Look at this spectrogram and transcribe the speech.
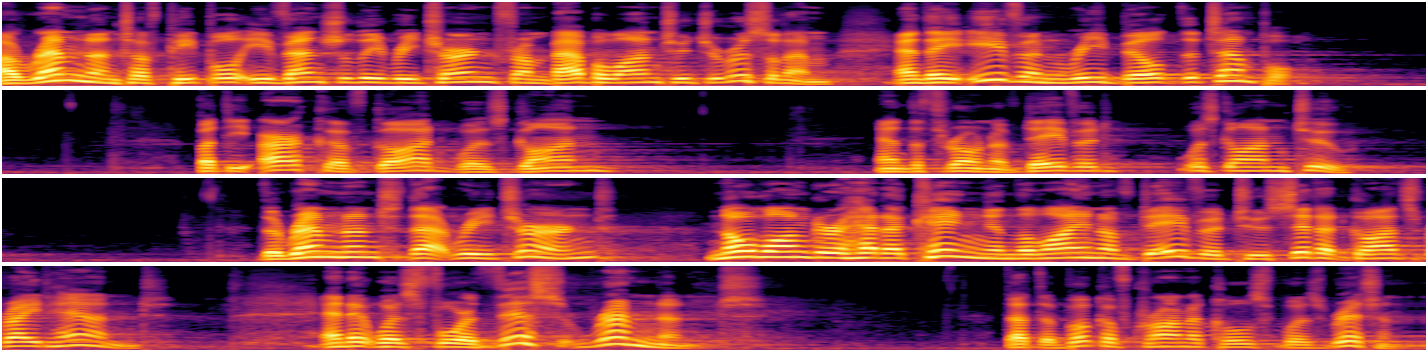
A remnant of people eventually returned from Babylon to Jerusalem, and they even rebuilt the temple. But the ark of God was gone and the throne of David was gone too. The remnant that returned no longer had a king in the line of David to sit at God's right hand. And it was for this remnant that the book of Chronicles was written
